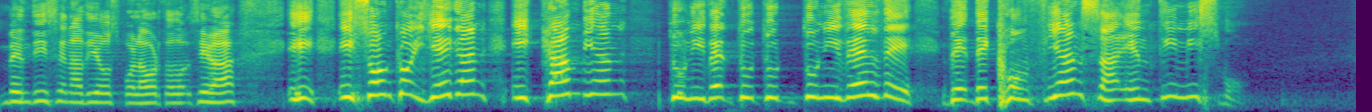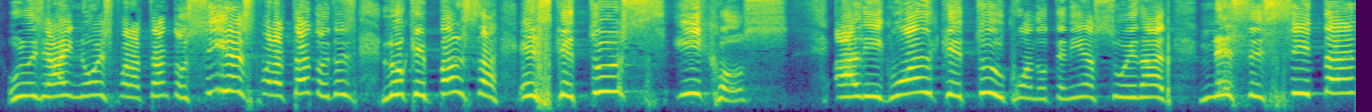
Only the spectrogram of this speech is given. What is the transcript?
bendicen a Dios por la ortodoncia? Y, y son, llegan y cambian tu nivel, tu, tu, tu nivel de, de confianza en ti mismo. Uno dice, ay, no es para tanto. Sí es para tanto. Entonces, lo que pasa es que tus hijos, al igual que tú cuando tenías su edad, necesitan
